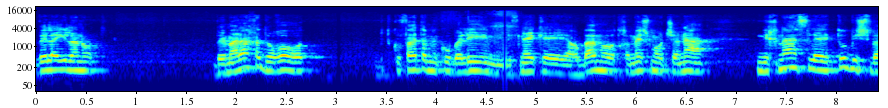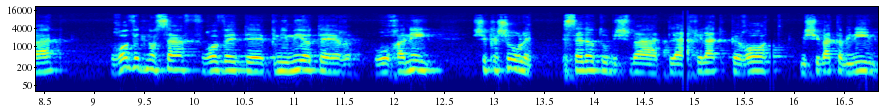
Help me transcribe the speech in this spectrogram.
ולאילנות. במהלך הדורות, בתקופת המקובלים, לפני כ-400-500 שנה, נכנס לט"ו בשבט רובד נוסף, רובד אה, פנימי יותר, רוחני, שקשור לסדר ט"ו בשבט, לאכילת פירות משבעת המינים,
